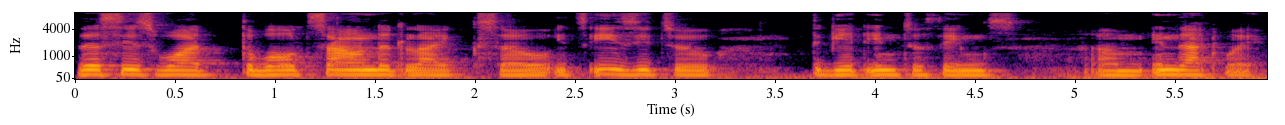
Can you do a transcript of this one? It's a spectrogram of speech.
This is what the world sounded like. So it's easy to to get into things um, in that way.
